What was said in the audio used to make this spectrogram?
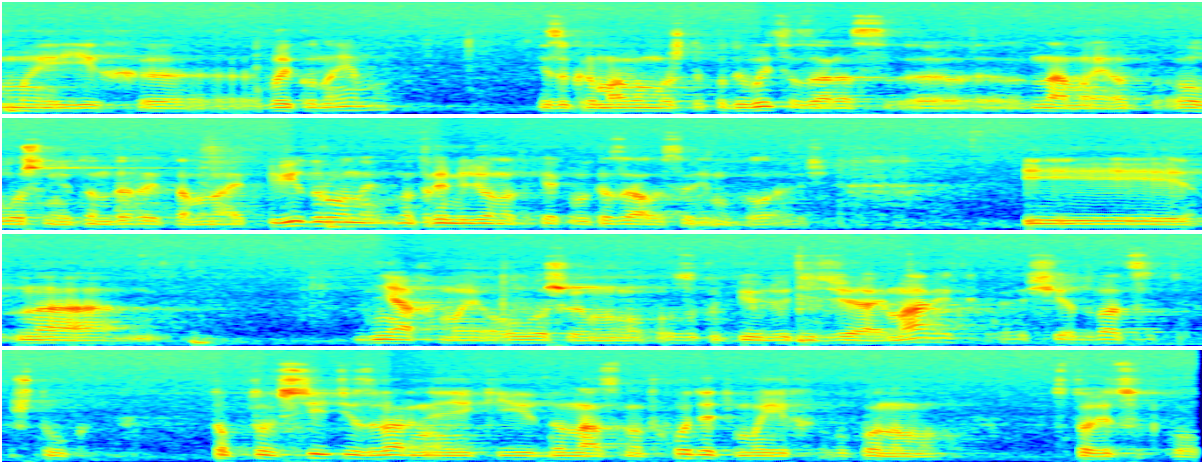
Ми їх е, виконаємо. І, зокрема, ви можете подивитися зараз е, нами оголошені тендери там на FPV-дрони на 3 мільйони, так як ви казали, Сергій Миколаївич. І на днях ми оголошуємо закупівлю DJI Mavic ще 20 штук. Тобто всі ті звернення, які до нас надходять, ми їх виконуємо 100%.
